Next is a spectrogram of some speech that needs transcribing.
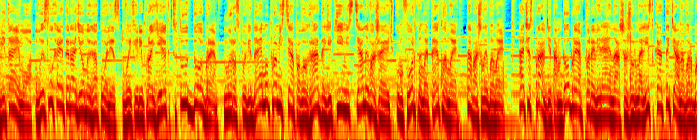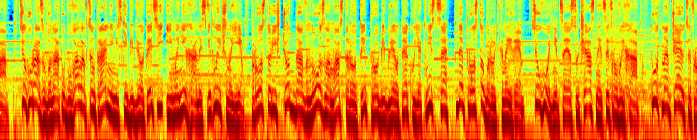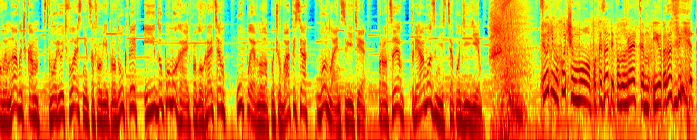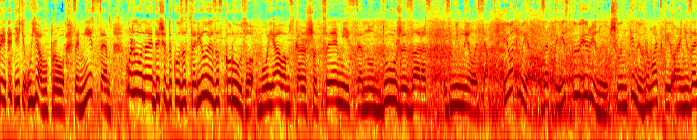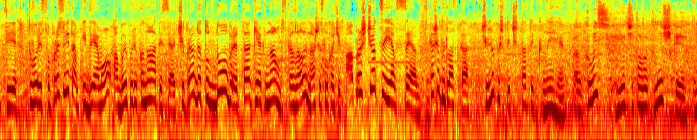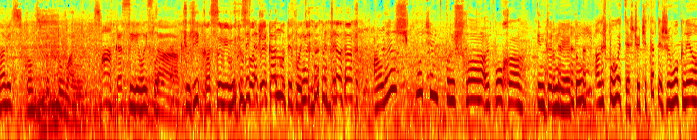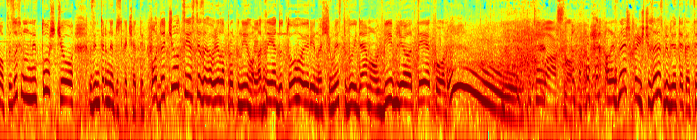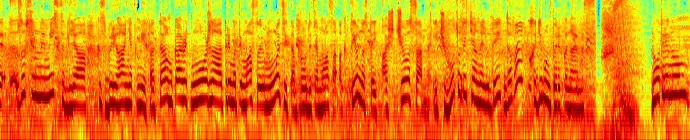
Вітаємо! Ви слухаєте Радіо Мегаполіс. В ефірі проєкт Тут добре. Ми розповідаємо про місця Павлограда, які містяни вважають комфортними, теплими та важливими. А чи справді там добре, перевіряє наша журналістка Тетяна Верба. Цього разу вона побувала в центральній міській бібліотеці імені Гани Світличної, просторі, що давно зламав стереотип про бібліотеку як місце, де просто беруть книги. Сьогодні це сучасний цифровий хаб. Тут навчають цифровим навичкам, створюють власні цифрові продукти і допомагають павлоградцям упевнено почуватися в онлайн світі. Про це прямо з місця події. Сьогодні ми хочемо показати павлоградцям і розвіяти їхню уяву про це місце. Можливо, навіть дещо таку застаріло заскорузло, бо я вам скажу, що це місце ну дуже зараз змінилося. І от ми з активісткою Іриною, членкиною громадської організації Товариство просвіта, йдемо, аби переконатися, чи правда тут добре, так як нам сказали наші слухачі. А про що це я все? Скажи, будь ласка, чи любиш ти читати книги? Е, Колись я читала книжки навіть конспектування. А, красиві вислови. Так, чужі красиві Десь так шиканути потім. Але ж потім прийшла епоха інтернету. Але ж погодься, що читати живу книгу це зовсім не то, що з інтернету скачати. От до чого це я все заговорила про книгу? А це я до того, Ірино, що ми з тобою йдемо в бібліотеку. Класно. Але знаєш, кажуть, що зараз бібліотека це е, зовсім не місце для зберігання книг. Там кажуть, можна отримати масу емоцій, там проводиться маса активностей. А що саме і чого туди тягне людей? Давай ходімо і переконаємось. Ну, от,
